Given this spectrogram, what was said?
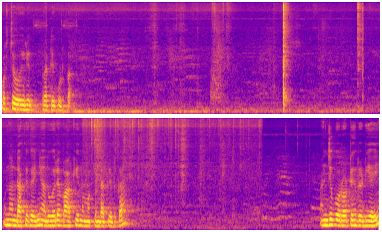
കുറച്ച് ഓയിൽ വരട്ടി കൊടുക്കുക. ഒന്ന് ഉണ്ടാക്കി കഴിഞ്ഞ് അതുപോലെ ബാക്കി നമുക്ക് ഉണ്ടാക്കിയെടുക്കാം. അഞ്ച് പൊറോട്ടയും റെഡിയായി.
